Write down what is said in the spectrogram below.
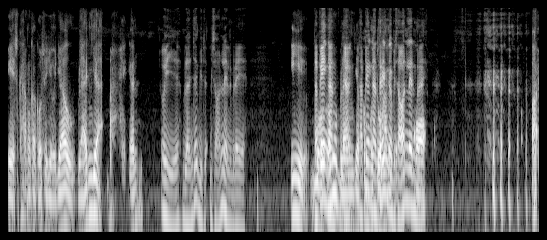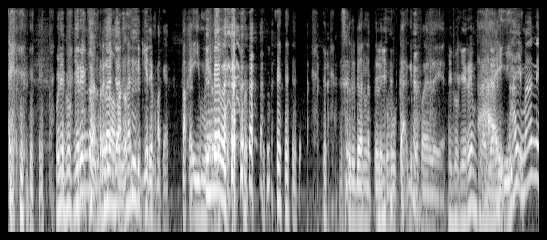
Ya sekarang kagak usah jauh-jauh belanja ya kan? Oh iya belanja bisa bisa online bre ya? Iya tapi yang, mau ngan- belanja yang- tapi yang nganterin nggak bisa online bre. Oh, udah gua kirim tuh Nganterin belanja online dikirim pakai pakai email. email Kudu download dulu kebuka gitu file ya. Nih gue kirim belanja Tai. Hai mana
